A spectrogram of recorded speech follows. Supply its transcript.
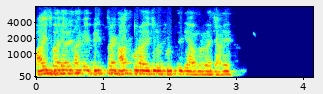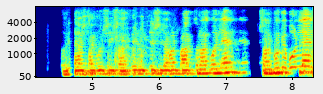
বাইশ বাজারে তাকে বেত্রাঘাত করা হয়েছিল প্রত্যেকে আপনারা জানেন। হরিদাস ঠাকুর সেই সর্পের উদ্দেশ্যে যখন প্রার্থনা করলেন, সর্পকে বললেন,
